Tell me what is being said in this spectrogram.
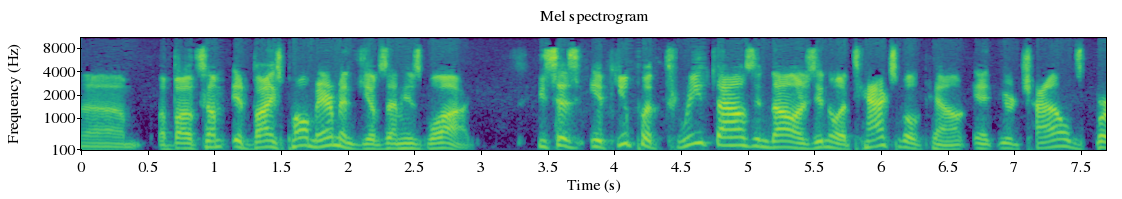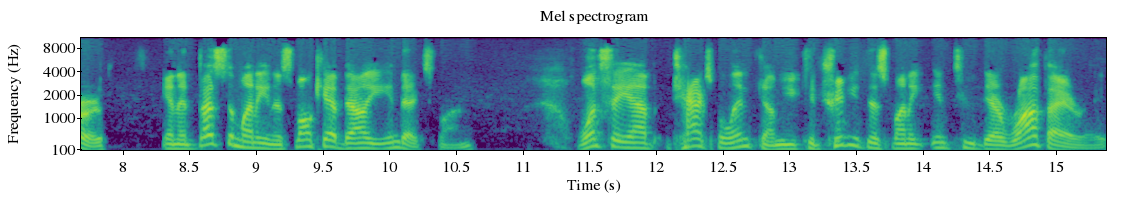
um, about some advice Paul Merriman gives on his blog. He says if you put $3,000 into a taxable account at your child's birth and invest the money in a small cap value index fund, once they have taxable income, you contribute this money into their Roth IRA.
